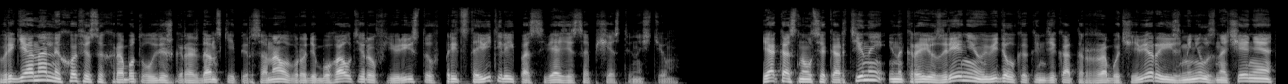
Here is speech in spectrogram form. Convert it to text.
В региональных офисах работал лишь гражданский персонал вроде бухгалтеров, юристов, представителей по связи с общественностью. Я коснулся картины и на краю зрения увидел, как индикатор рабочей веры изменил значение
